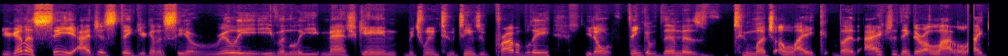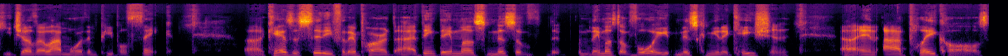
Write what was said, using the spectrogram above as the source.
you're going to see. I just think you're going to see a really evenly matched game between two teams who probably you don't think of them as too much alike, but I actually think they're a lot like each other, a lot more than people think. Uh, Kansas City, for their part, I think they must miss they must avoid miscommunication uh, and odd play calls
